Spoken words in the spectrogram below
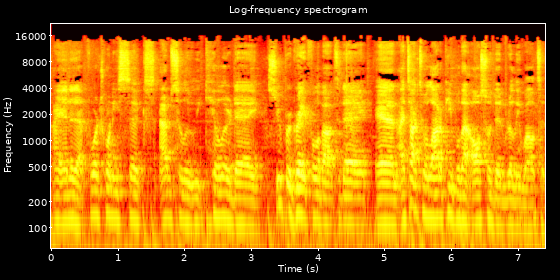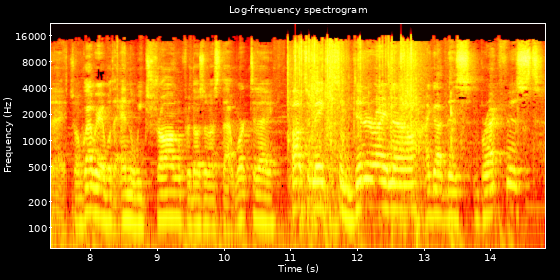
I ended at 426, absolutely killer day. Super grateful about today. And I talked to a lot of people that also did really well today. So I'm glad we were able to end the week strong for those of us that work today. About to make some dinner right now. I got this breakfast.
